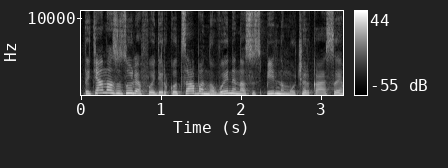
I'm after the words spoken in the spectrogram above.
Тетяна Зозуля, Федір Коцаба. Новини на Суспільному. Черкаси.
